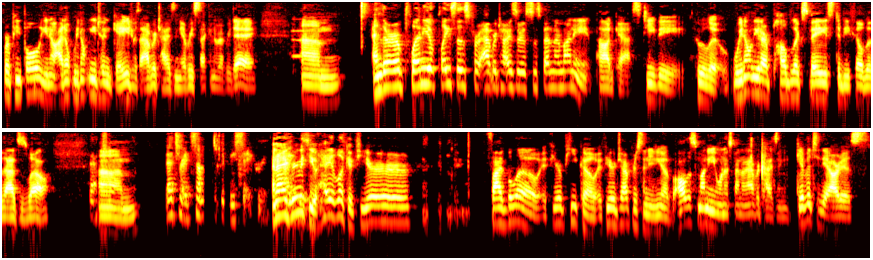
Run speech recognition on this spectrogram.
for people. You know, I don't we don't need to engage with advertising every second of every day. Um, and there are plenty of places for advertisers to spend their money podcasts, TV, Hulu. We don't need our public space to be filled with ads as well. That's, um, right. That's right. Something should be sacred. And I, I agree, agree with you. Hey, look, if you're Five Below, if you're Pico, if you're Jefferson and you have all this money you want to spend on advertising, give it to the artists,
